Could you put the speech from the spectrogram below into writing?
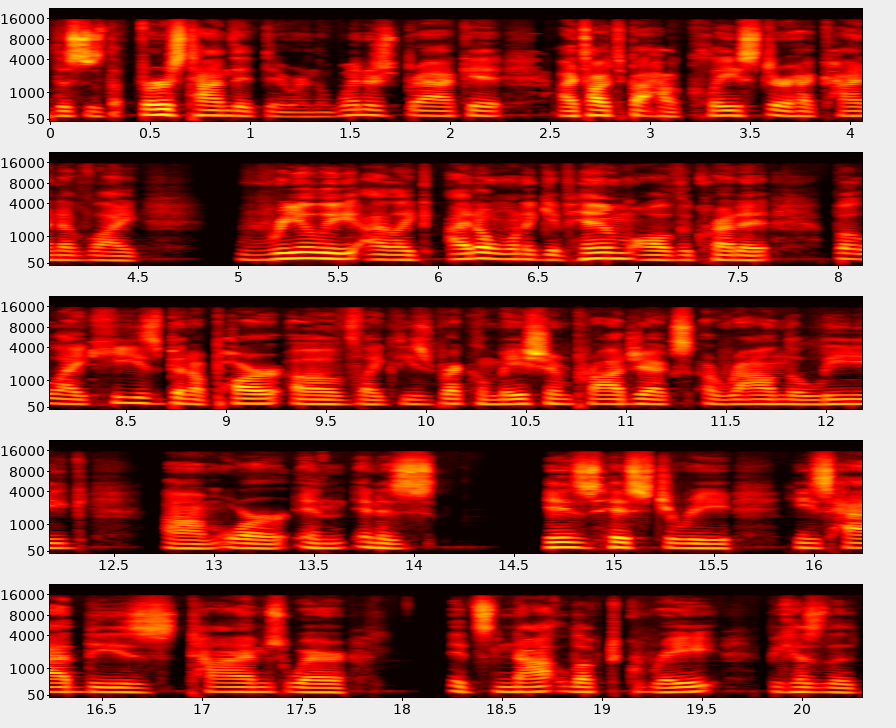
This is the first time that they were in the winners bracket. I talked about how Clayster had kind of like really I like I don't want to give him all the credit, but like he's been a part of like these reclamation projects around the league um or in in his his history, he's had these times where it's not looked great because the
